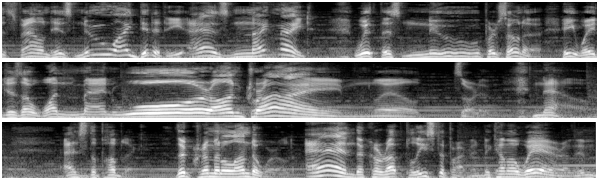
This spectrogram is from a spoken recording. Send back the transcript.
Has found his new identity as Night Knight. With this new persona, he wages a one man war on crime. Well, sort of. Now, as the public, the criminal underworld, and the corrupt police department become aware of him,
